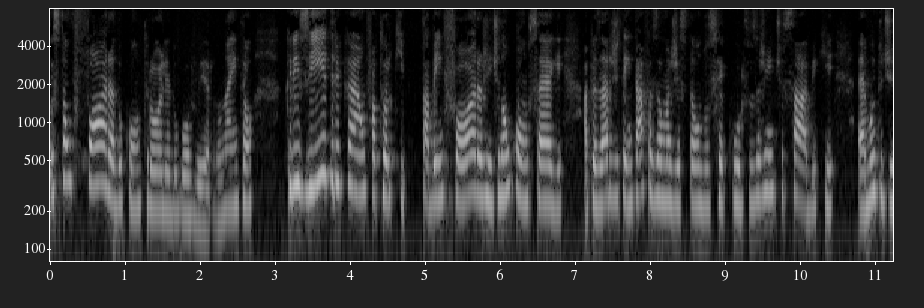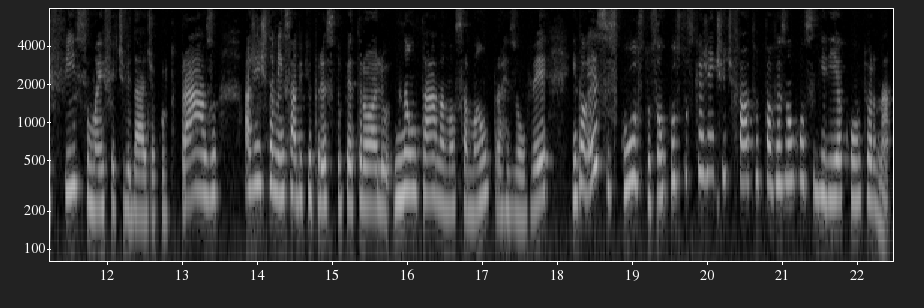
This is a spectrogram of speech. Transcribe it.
estão fora do controle do governo. Né? Então, Crise hídrica é um fator que está bem fora, a gente não consegue, apesar de tentar fazer uma gestão dos recursos, a gente sabe que é muito difícil uma efetividade a curto prazo. A gente também sabe que o preço do petróleo não está na nossa mão para resolver. Então, esses custos são custos que a gente, de fato, talvez não conseguiria contornar.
